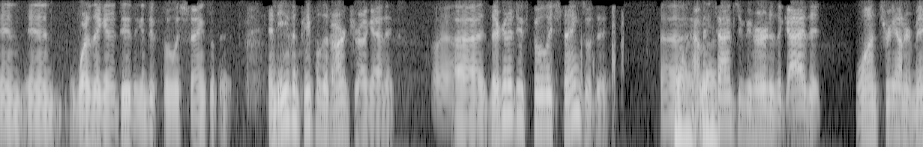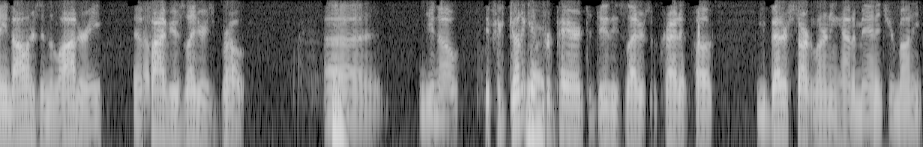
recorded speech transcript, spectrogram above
and and what are they going to do? They're going to do foolish things with it. And even people that aren't drug addicts, oh, yeah. uh, they're going to do foolish things with it. Uh, right, how many right. times have you heard of the guy that won three hundred million dollars in the lottery, and yep. five years later he's broke? Uh, hmm. You know, if you're going to get right. prepared to do these letters of credit, folks, you better start learning how to manage your money.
